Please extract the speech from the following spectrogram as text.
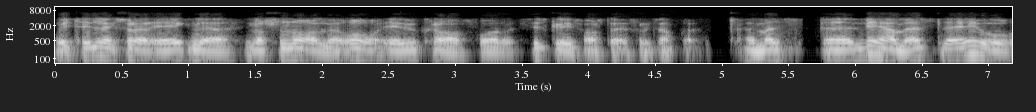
Og I tillegg så er det egne nasjonale og EU-krav for fiskerifartøy f.eks. Eh, mens VMS det er jo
